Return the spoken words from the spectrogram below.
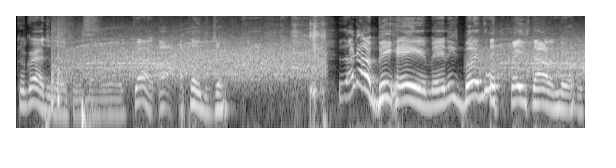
Congratulations, by the way. God, I, I played the joke. I got a big hand, man. These buttons ain't spaced out enough.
